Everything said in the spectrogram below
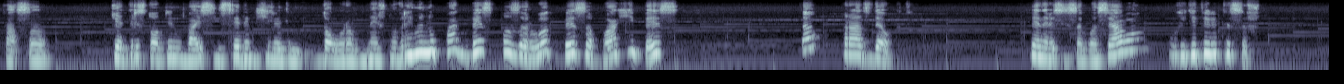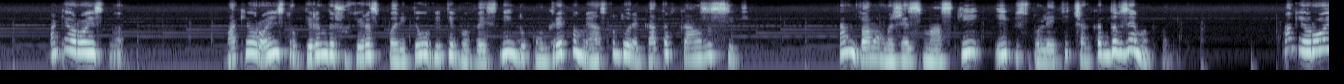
Това са 427 000 долара в днешно време, но пак без пазарлък, без заплахи, без... Да, правят сделката. Хенри се съгласява, похитителите също. Макелрой Макелрой е инструктиран да шофира с парите, овити във вестник, до конкретно място до реката в Канзас Сити. Там двама мъже с маски и пистолети чакат да вземат парите. Макелрой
